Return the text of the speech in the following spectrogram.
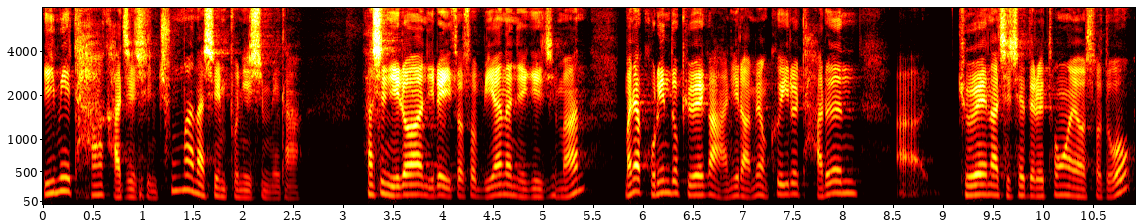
이미 다 가지신 충만하신 분이십니다. 사실 이러한 일에 있어서 미안한 얘기지만 만약 고린도 교회가 아니라면 그 일을 다른 아, 교회나 지체들을 통하여서도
